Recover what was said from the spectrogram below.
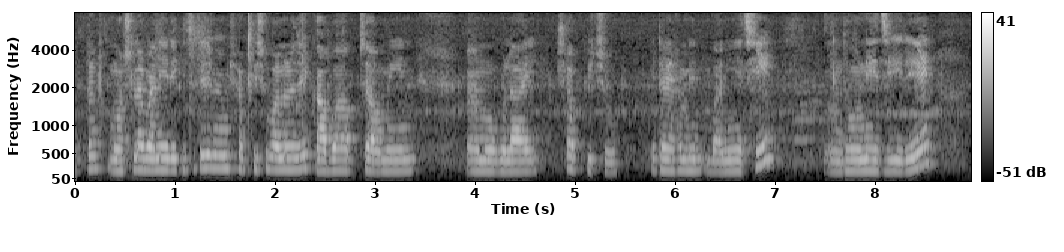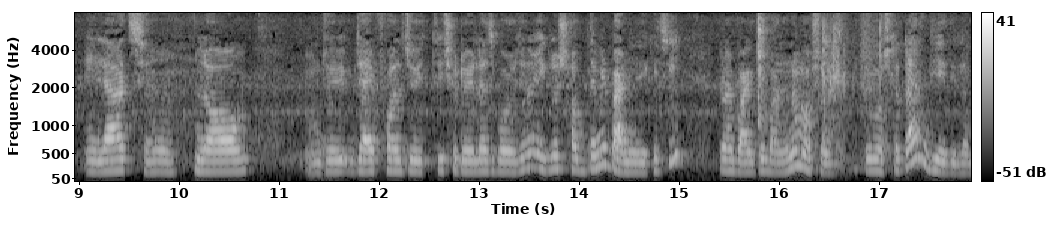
একটা মশলা বানিয়ে রেখেছি যে আমি সব কিছু বানানো যায়, কাবাব, চাউমিন মোগলাই সব কিছু এটা আমি বানিয়েছি। ধনে জিরে, এলাচ লং জায়ফল জৈত্রী ছোটো এলাচ, বড় জলা, এগুলো সব আমি বানিয়ে রেখেছি। আমার বাড়িতে বানানো মশলা। এই মশলাটা দিয়ে দিলাম।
